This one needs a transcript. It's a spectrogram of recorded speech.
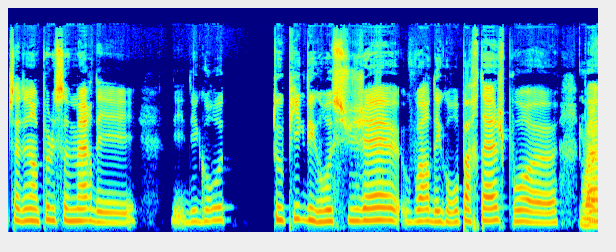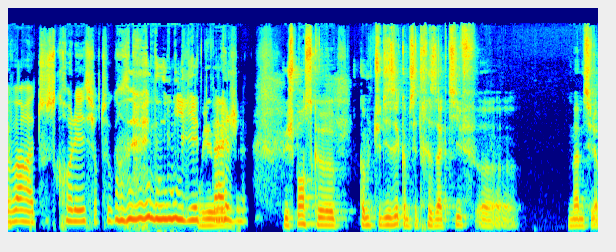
Ça donne un peu le sommaire des, des, gros topics, des gros sujets, voire des gros partages pour euh, pas avoir à tout scroller, surtout quand vous avez des milliers de pages. Puis je pense que, comme tu disais, comme c'est très actif, même si la,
